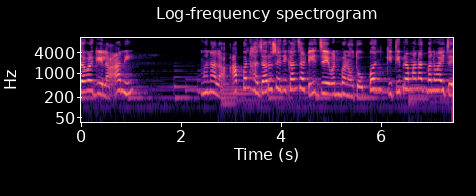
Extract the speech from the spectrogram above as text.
जवळ गेला आणि म्हणाला आपण हजारो सैनिकांसाठी जेवण बनवतो पण किती प्रमाणात बनवायचे?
